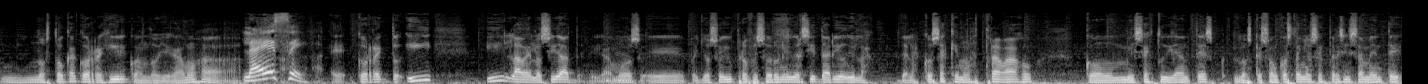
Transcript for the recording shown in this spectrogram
nos toca corregir cuando llegamos a... La S. a- eh, correcto. Y, y la velocidad, digamos, eh, pues yo soy profesor universitario y las, de las cosas que más trabajo con mis estudiantes, los que son costeños, es precisamente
